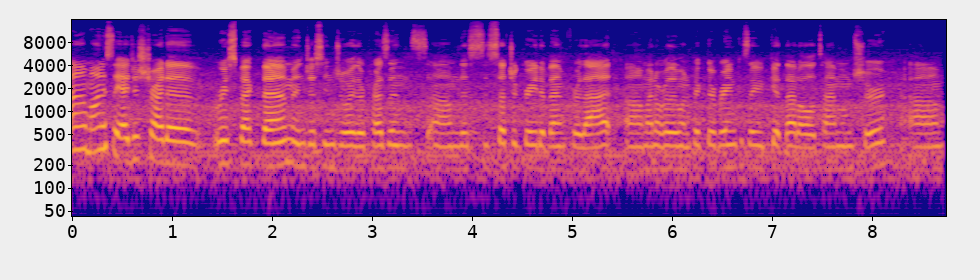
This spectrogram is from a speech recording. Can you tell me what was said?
Um, honestly, I just try to respect them and just enjoy their presence. Um, this is such a great event for that. Um, I don't really want to pick their brain because they get that all the time, I'm sure. Um,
